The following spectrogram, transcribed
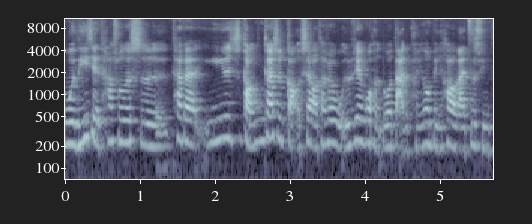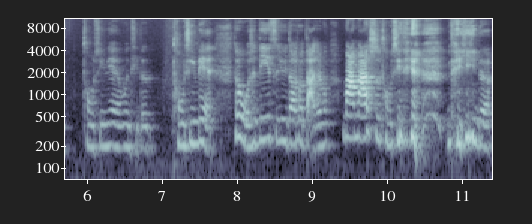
我理解他说的是他在因为是搞应该是搞笑，他说我就见过很多打着朋友名号来咨询同性恋问题的同性恋，所以我是第一次遇到说打着妈妈是同性恋 名义的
